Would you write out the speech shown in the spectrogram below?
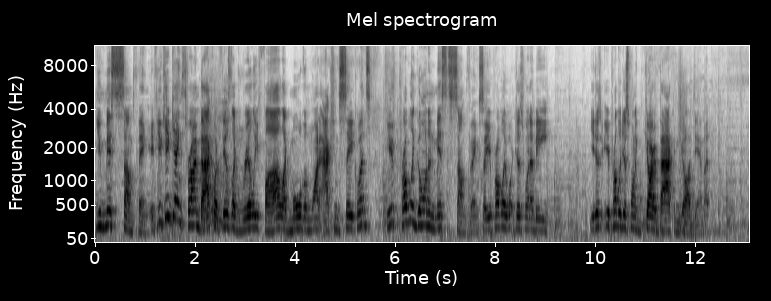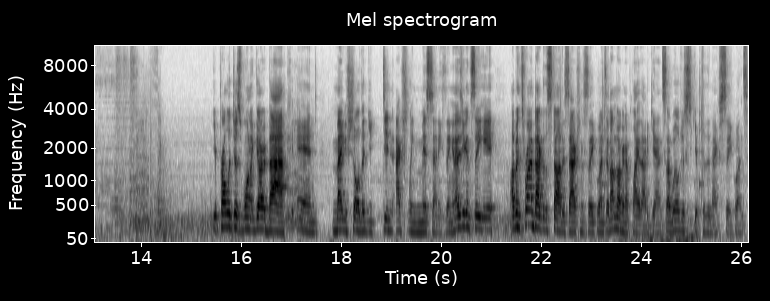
you miss something. If you keep getting thrown back what feels like really far, like more than one action sequence, you've probably gone and missed something. So you probably just want to be... You just you probably just want to go back and god damn it. You probably just want to go back and make sure that you didn't actually miss anything. And as you can see here, I've been thrown back to the start of this action sequence, and I'm not going to play that again, so we'll just skip to the next sequence.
